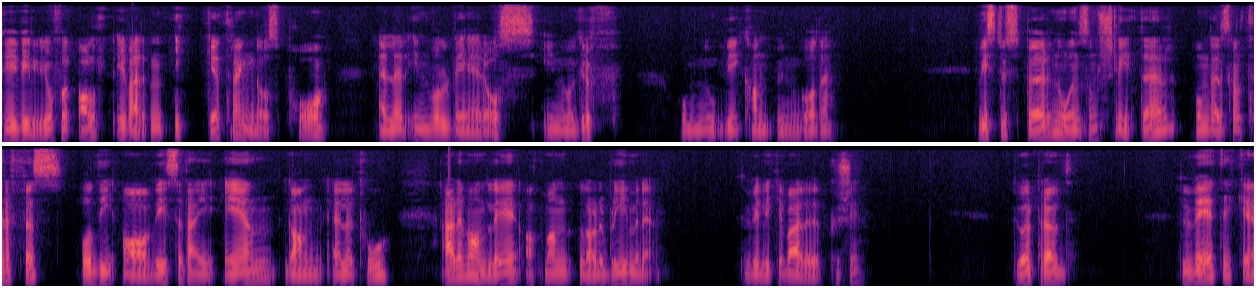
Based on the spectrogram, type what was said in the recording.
Vi vil jo for alt i verden ikke trenge oss på eller involvere oss i noe gruff, om vi kan unngå det. Hvis du spør noen som sliter om dere skal treffes, og de avviser deg én gang eller to, er det vanlig at man lar det bli med det. Du vil ikke være pushy. Du har prøvd. Du vet ikke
